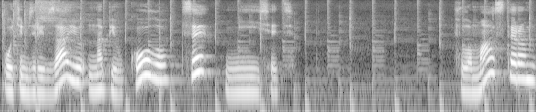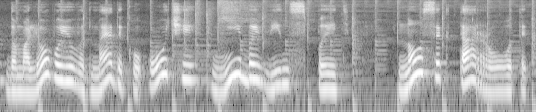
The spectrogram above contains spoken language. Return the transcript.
потім зрізаю на півколо це місяць. Фломастером домальовую ведмедику очі, ніби він спить, носик та ротик.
